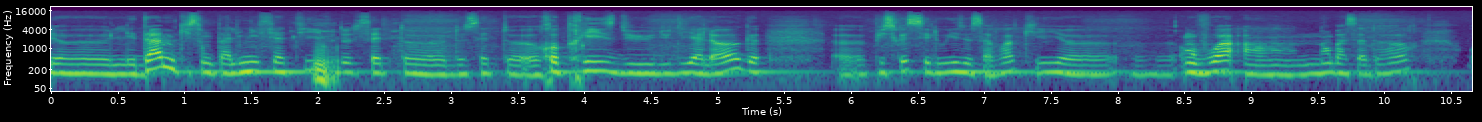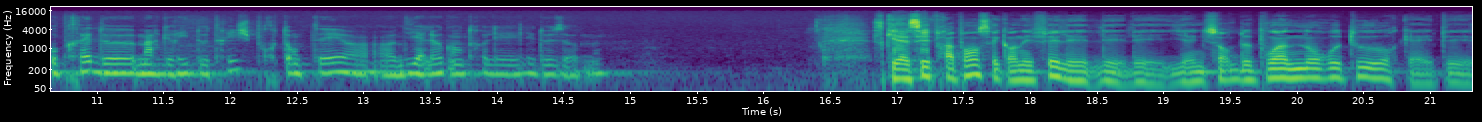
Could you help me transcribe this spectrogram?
euh, les dames qui sont à l'initiative de cette, euh, de cette reprise du, du dialogue, euh, puisque c'est Louise de Savoie qui envoie un ambassadeur auprès de Marguerite d'Autriche pour tenter un, dialogue entre les, deux hommes. Ce qui est assez frappant, c'est qu'en effet, il y a une sorte de point de non-retour qui a été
